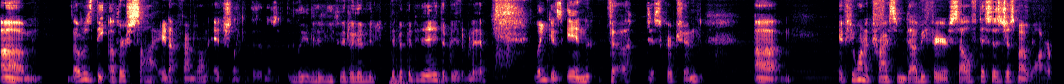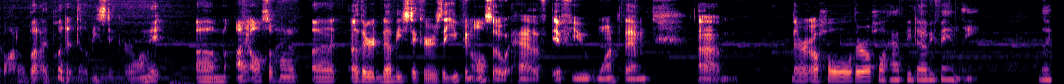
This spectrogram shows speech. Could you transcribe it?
Um, that was the other side. I found it on itch. Link is in the link is in the description. Um, if you want to try some Dubby for yourself, this is just my water bottle, but I put a Dubby sticker on it. Um, I also have uh, other Dubby stickers that you can also have if you want them. Um, they're a whole they're a whole happy Dubby family. Look,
